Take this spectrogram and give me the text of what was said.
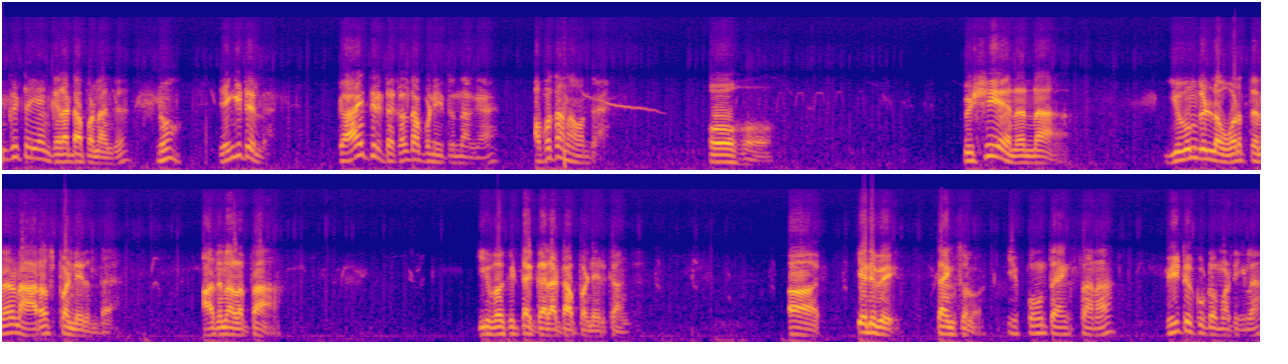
உங்ககிட்ட ஏன் கலாட்டா பண்ணாங்க? நோ எங்கிட்ட இல்ல. காயத்ரி கல்டா பண்ணிட்டு இருந்தாங்க. அப்பதான் நான் வந்தேன். ஓஹோ. விஷயம் என்னன்னா இவங்கள ஒருத்தனை நான் அரெஸ்ட் பண்ணியிருந்தேன். அதனால தான் இவகிட்ட கலாட்டா பண்ணிருக்காங்க எனிவே தேங்க்ஸ் அலாட் இப்பவும் தேங்க்ஸ் தானா? வீட்டுக்கு கூப்பிட மாட்டீங்களா?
